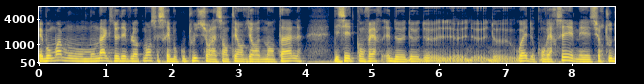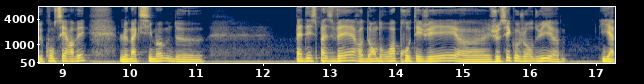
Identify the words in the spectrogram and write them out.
Mais bon, moi, mon, mon, axe de développement, ce serait beaucoup plus sur la santé environnementale, d'essayer de, conver de, de, de, de, ouais, de converser, mais surtout de conserver le maximum de bah, d'espaces verts, d'endroits protégés. Euh, je sais qu'aujourd'hui, euh, il y a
